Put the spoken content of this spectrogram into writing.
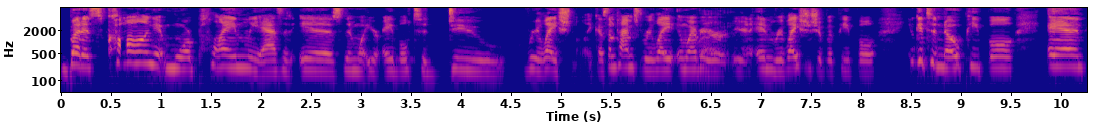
but it's calling it more plainly as it is than what you're able to do relationally. Because sometimes relate and whenever right. you're in relationship with people you get to know people and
